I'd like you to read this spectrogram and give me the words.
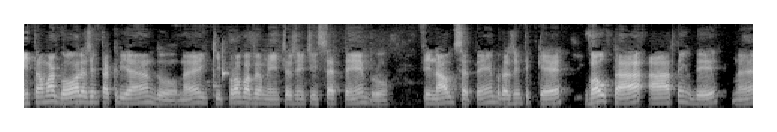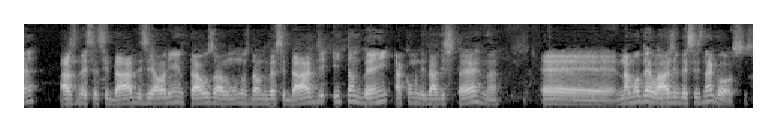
Então, agora a gente está criando, né, e que provavelmente a gente em setembro, final de setembro, a gente quer voltar a atender né, as necessidades e a orientar os alunos da universidade e também a comunidade externa é, na modelagem desses negócios.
